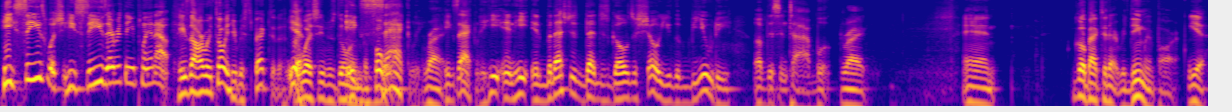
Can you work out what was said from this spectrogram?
He sees what she, he sees everything playing out. He's already told you he respected her Yeah. what she was doing exactly. before. Right. Exactly. He and he and, but that's just that just goes to show you the beauty of this entire book. Right. And go back to that redeeming part. Yeah.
